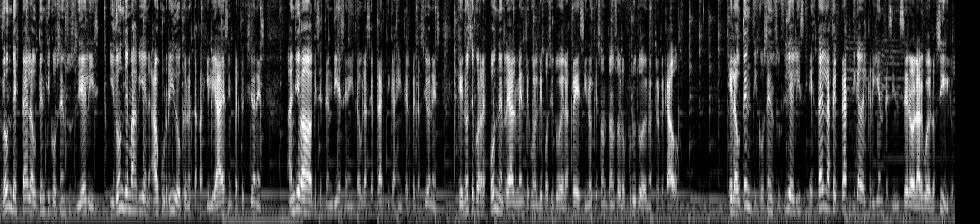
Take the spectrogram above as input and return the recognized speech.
dónde está el auténtico sensus fielis y dónde más bien ha ocurrido que nuestras fragilidades e imperfecciones han llevado a que se extendiesen e instaurase prácticas e interpretaciones que no se corresponden realmente con el depósito de la fe, sino que son tan solo fruto de nuestro pecado? El auténtico sensus fidelis está en la fe práctica del creyente sincero a lo largo de los siglos,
